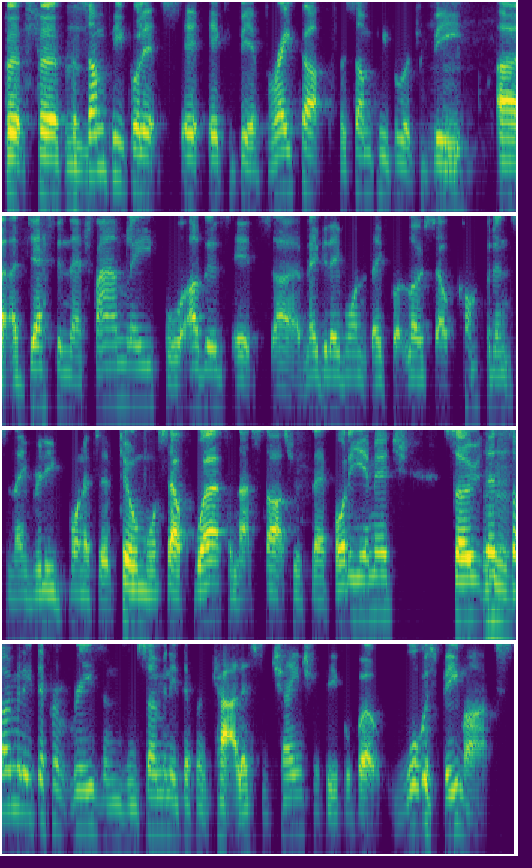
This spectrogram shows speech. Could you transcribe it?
But for, for Mm. some people, it's it, it could be a breakup. For some people, it could be uh, a death in their family. For others, it's uh, maybe they want they've got low self confidence and they really wanted to feel more self worth, and that starts with their body image. So there's Mhm. so many different reasons and so many different catalysts of change for people. But what was B marks?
